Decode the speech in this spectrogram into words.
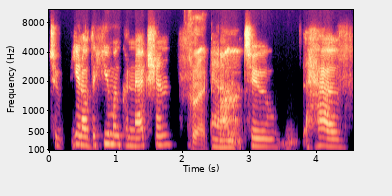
to you know the human connection correct. and to have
